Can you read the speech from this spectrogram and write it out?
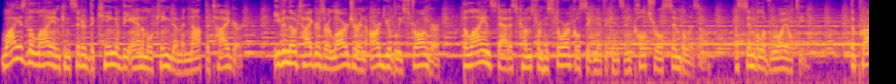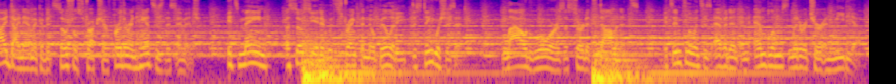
Why is the lion considered the king of the animal kingdom and not the tiger? Even though tigers are larger and arguably stronger, the lion's status comes from historical significance and cultural symbolism, a symbol of royalty. The pride dynamic of its social structure further enhances this image. Its mane, associated with strength and nobility, distinguishes it. Loud roars assert its dominance. Its influence is evident in emblems, literature, and media.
